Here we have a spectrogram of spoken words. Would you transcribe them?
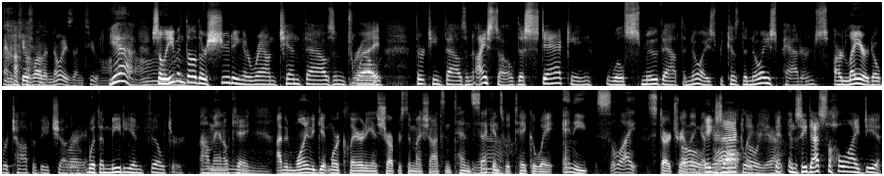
and it kills a lot of the noise then too. Huh? Yeah. So oh. even though they're shooting at around 10,000, 12, Right. 13,000 ISO, the stacking will smooth out the noise because the noise patterns are layered over top of each other Right. with a median filter. Oh man, okay. Mm. I've been wanting to get more clarity and sharpness in my shots, and 10 seconds would take away any slight star trailing. Oh, at all. Exactly. Oh, yeah. and, and see, that's the whole idea.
